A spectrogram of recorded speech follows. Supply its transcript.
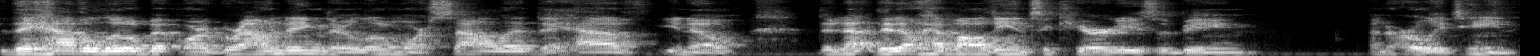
They have a little bit more grounding. They're a little more solid. They have, you know, they're not, they don't have all the insecurities of being an early teen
